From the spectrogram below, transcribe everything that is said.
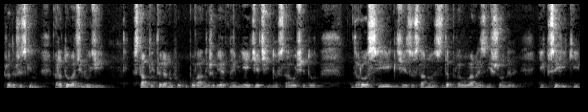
przede wszystkim ratować ludzi z tamtych terenów okupowanych, żeby jak najmniej dzieci dostało się do, do Rosji, gdzie zostaną zdeprawowane, zniszczone ich psychiki,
